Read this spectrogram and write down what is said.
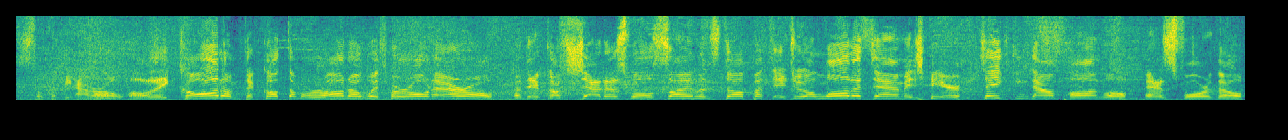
Still got the arrow. Oh, oh they caught him! They caught the Mirana with her own arrow! And they've got Shadows well silenced up, but they do a lot of damage here, taking down Ponlo. As for though,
